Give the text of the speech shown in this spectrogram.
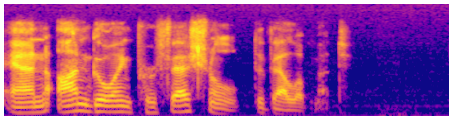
and ongoing professional development.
